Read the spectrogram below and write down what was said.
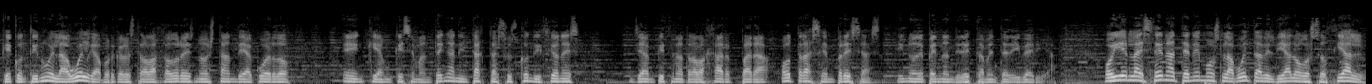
que continúe la huelga porque los trabajadores no están de acuerdo en que aunque se mantengan intactas sus condiciones, ya empiecen a trabajar para otras empresas y no dependan directamente de Iberia. Hoy en la escena tenemos la vuelta del diálogo social.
